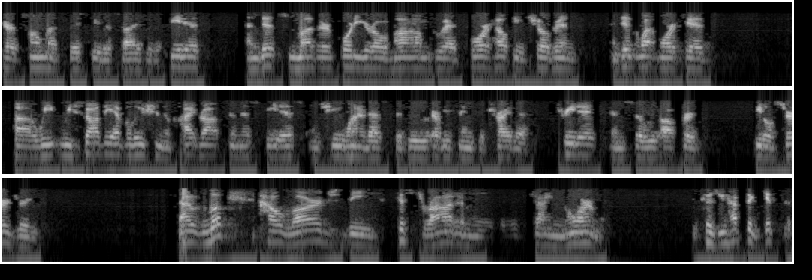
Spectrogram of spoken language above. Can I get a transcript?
teratoma, basically the size of the fetus. And this mother, 40-year-old mom, who had four healthy children and didn't want more kids, we, we saw the evolution of hydrops in this fetus, and she wanted us to do everything to try to treat it, and so we offered fetal surgery. Now look how large the hysterotomy is. It's ginormous because you have to get the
